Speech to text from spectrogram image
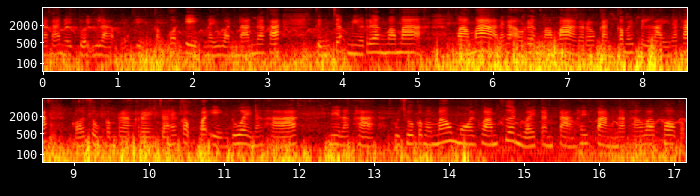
นะคะ ในตัวอีหลาองเอกกับพ่อเอกในวันนั้นนะคะ ถึงจะมีเรื่องมาม่า มาม่านะคะเอาเรื่องมาม่ากันแล้วกันก็ไม่เป็นไรนะคะ ขอส่งกำลังแรงใจให้กับพ่อเอกด้วยนะคะ นี่แหละค่ะครูชูก็มาเม้ามอยความเคลื่อนไหวต่างๆ ให้ฟังนะคะ ว่าพ่อกับ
